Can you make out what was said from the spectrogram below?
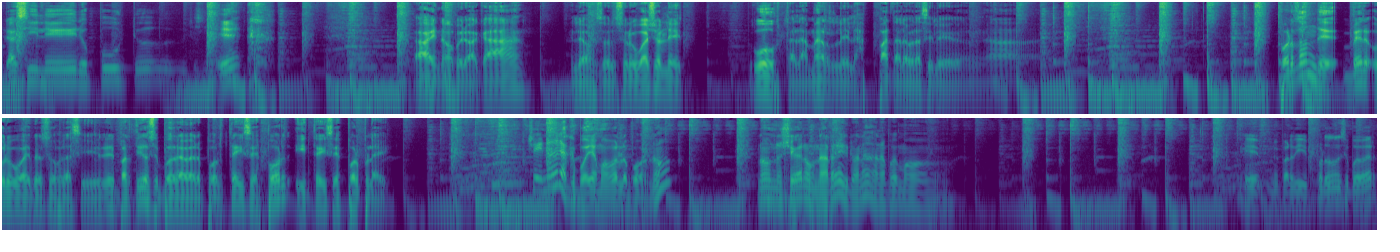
Brasilero, puto. ¿Eh? Ay, no, pero acá los, los uruguayos le gusta lamerle las patas a los brasileños. Ah. ¿Por dónde ver Uruguay versus Brasil? El partido se podrá ver por Teis Sport y Teis Sport Play. Che, ¿no era que podíamos verlo por, no? No, no llegaron a un arreglo, nada, no podemos... Eh, me perdí. ¿Por dónde se puede ver?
